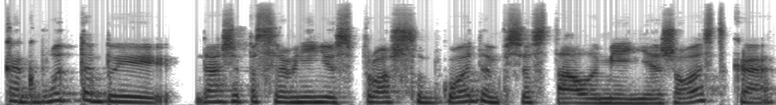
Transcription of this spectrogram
как будто бы даже по сравнению с прошлым годом все стало менее жестко.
